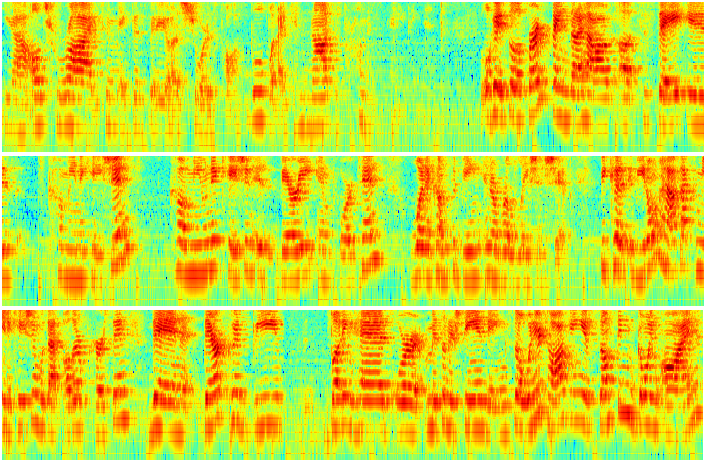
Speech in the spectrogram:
yeah, I'll try to make this video as short as possible, but I cannot promise anything. Okay, so the first thing that I have uh, to say is communication. Communication is very important when it comes to being in a relationship. Because if you don't have that communication with that other person then there could be butting heads or misunderstandings. So when you're talking if something's going on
